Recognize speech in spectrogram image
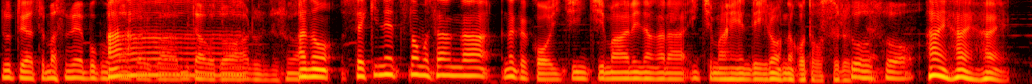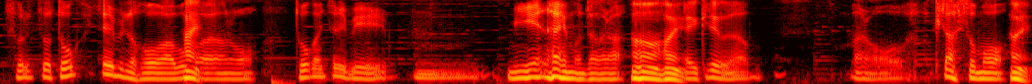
ずっとやってますね。僕も何回か見たことがあるんですが。あの関根勤さんがなんかこう一日回りながら1万円でいろんなことをするそうそう。はいはいはい。それと東海テレビの方は僕は、はい。あの東海テレビ、うん、見えないもんだから、はい。えー来てくれあの来た人も、はい。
